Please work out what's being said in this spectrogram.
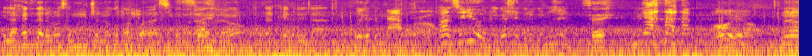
Y la gente te reconoce mucho, ¿no? Vas por así como grabando, ¿no? La gente la... Look at the map, bro. Ah, ¿en serio? ¿En la calle te reconocen? Sí. Obvio. No, no,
